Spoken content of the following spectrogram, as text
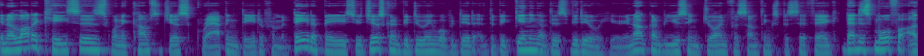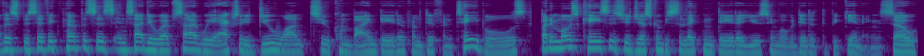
In a lot of cases, when it comes to just grabbing data from a database, you're just going to be doing what we did at the beginning of this video here. You're not going to be using join for something specific. That is more for other specific purposes inside your website. We actually do want to combine data from different tables. But in most cases, you're just going to be selecting data using what we did at the beginning. So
